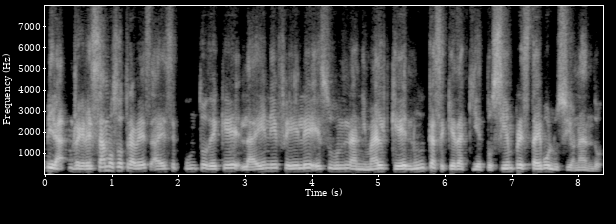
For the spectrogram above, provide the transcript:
Mira, regresamos otra vez a ese punto de que la NFL es un animal que nunca se queda quieto, siempre está evolucionando.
